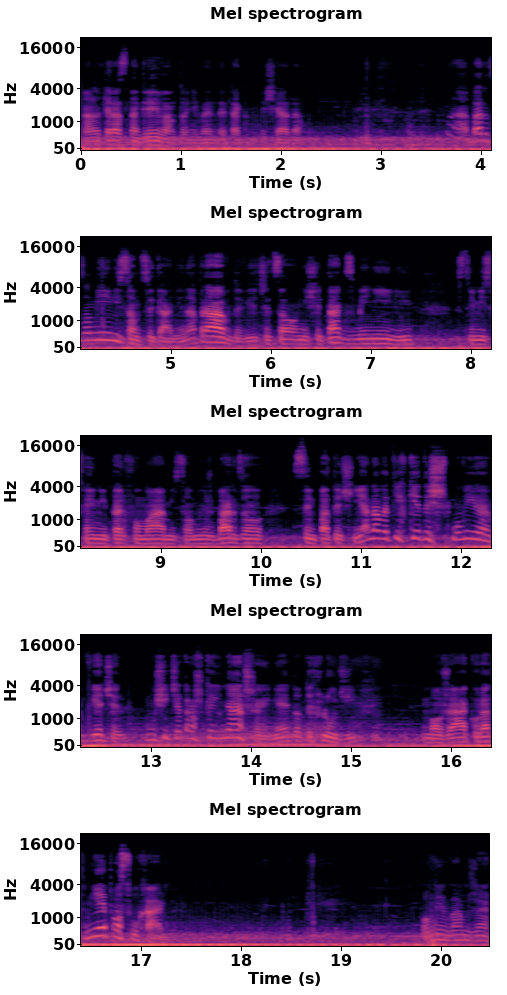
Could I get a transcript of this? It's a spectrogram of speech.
No ale teraz nagrywam, to nie będę tak wysiadał. A bardzo mili są Cyganie, naprawdę. Wiecie co, oni się tak zmienili z tymi swoimi perfumami, są już bardzo sympatyczni. Ja nawet ich kiedyś mówiłem, wiecie, musicie troszkę inaczej, nie, do tych ludzi. Może akurat mnie posłuchali. Powiem wam, że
